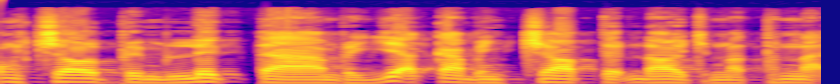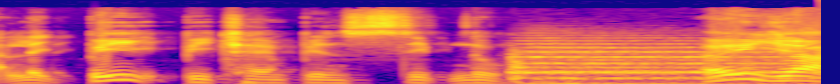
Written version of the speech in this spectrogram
ងចូល Premier League តាមរយៈការបញ្ចប់ទៅដោយចំណាត់ថ្នាក់លេខ2ពី Championship នោះអីយ៉ា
